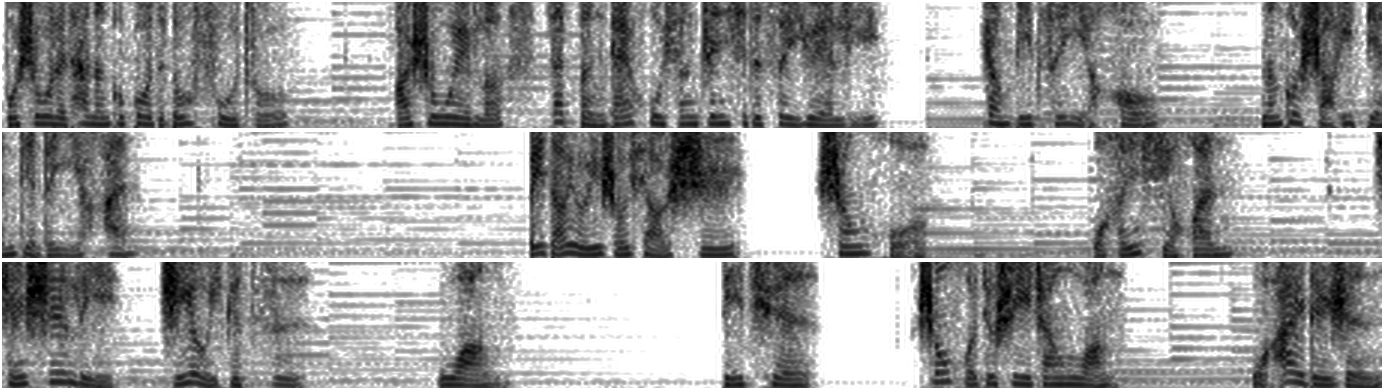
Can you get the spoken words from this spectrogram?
不是为了他能够过得多富足。而是为了在本该互相珍惜的岁月里，让彼此以后能够少一点点的遗憾。北岛有一首小诗《生活》，我很喜欢。全诗里只有一个字“网”。的确，生活就是一张网。我爱的人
